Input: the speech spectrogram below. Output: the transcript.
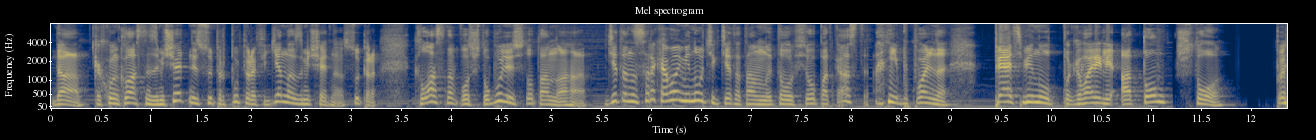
Да, какой он классный, замечательный, супер-пупер, офигенно, замечательно, супер. Классно, вот что будет, что там, ага. Где-то на 40 минуте, где-то там этого всего подкаста, они буквально 5 минут поговорили о том, что...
